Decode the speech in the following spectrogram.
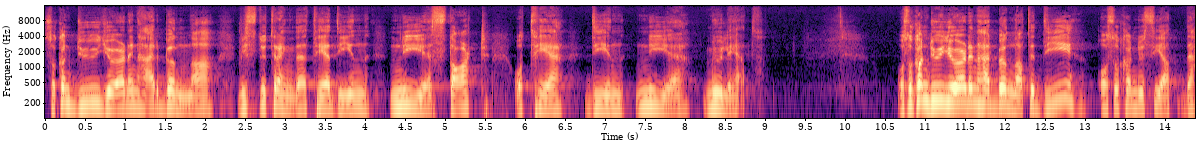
så kan du gjøre denne bønna hvis du trenger det til din nye start og til din nye mulighet. Og så kan du gjøre denne bønna til de, og så kan du si at det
